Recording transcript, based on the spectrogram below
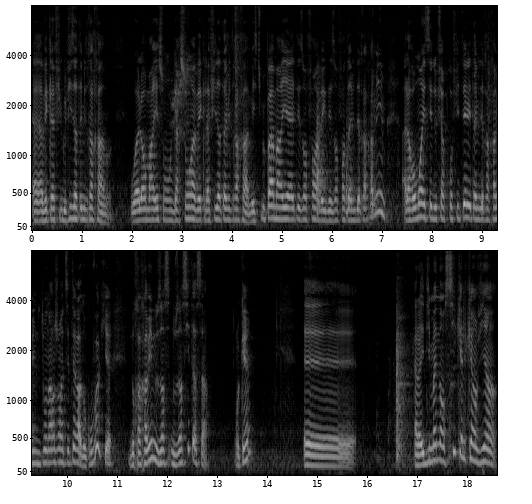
euh, avec la fille, le fils d'un Tamid Racham, ou alors marier son garçon avec la fille d'un Tamid Racham. Mais si tu peux pas marier tes enfants avec des enfants Tamid Rachamim, alors au moins essaie de faire profiter les Tamid Rachamim de ton argent, etc. Donc on voit que nos Rachamim nous, nous incitent à ça. Ok? Euh, alors il dit maintenant, si quelqu'un vient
